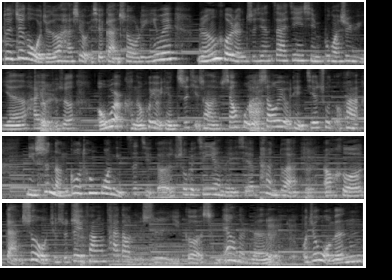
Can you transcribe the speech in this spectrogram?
对这个，我觉得还是有一些感受力，因为人和人之间在进行，不管是语言，还有比如说偶尔可能会有一点肢体上相互的啊稍微有一点接触的话，你是能够通过你自己的社会经验的一些判断，然后和感受，就是对方他到底是一个什么样的人。对对，我觉得我们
